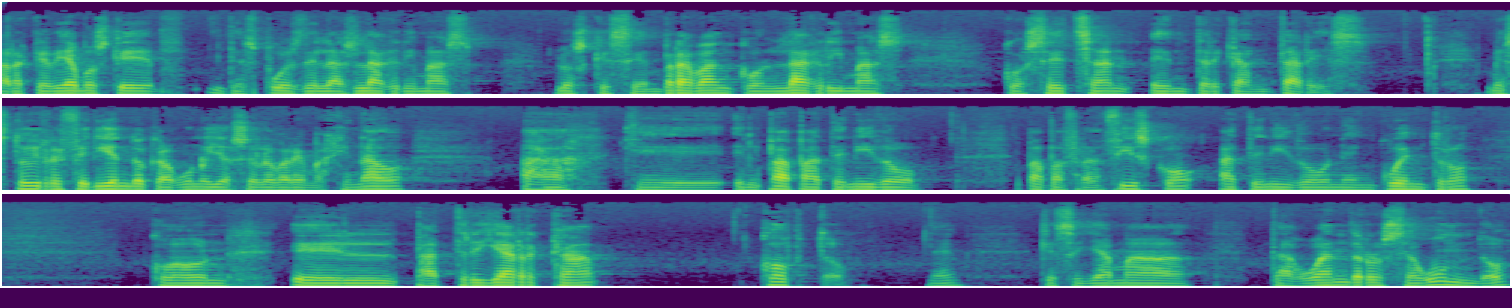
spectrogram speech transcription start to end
Para que veamos que después de las lágrimas, los que sembraban con lágrimas cosechan entre cantares. Me estoy refiriendo, que alguno ya se lo habrá imaginado, a que el Papa ha tenido, Papa Francisco ha tenido un encuentro con el patriarca copto, ¿eh? que se llama Tahuandro II,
